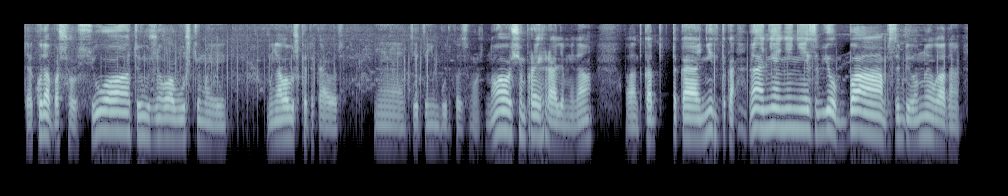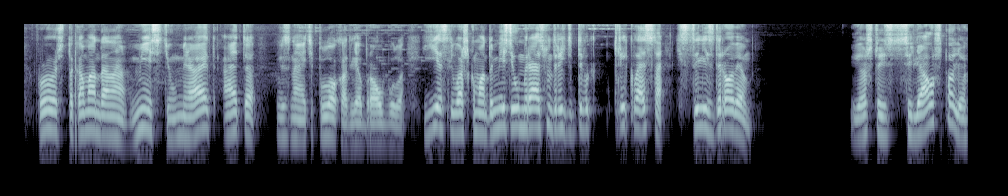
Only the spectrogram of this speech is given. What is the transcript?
Так, куда пошел? Все, ты уже в ловушке моей. У меня ловушка такая вот. Нет, это не будет возможно. Ну, в общем, проиграли мы, да? Ладно, такая, такая нита такая. А, не-не-не, забил. Бам, забил. Ну и ладно. Просто команда, она вместе умирает, а это, вы знаете, плохо для Браубула. Если ваша команда вместе умирает, смотрите, три, три квеста. Исцели здоровьем. Я что, исцелял, что ли?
